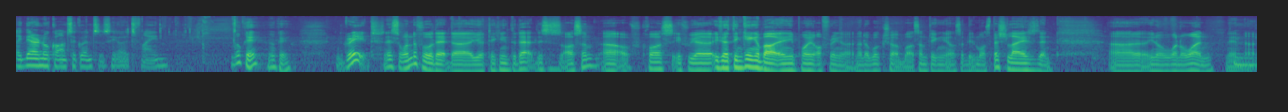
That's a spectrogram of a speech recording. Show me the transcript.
Like there are no consequences here. It's fine. Okay, okay. Great. That's wonderful that uh, you're taking to that. This is awesome. Uh, of course, if we are if you're thinking about any point offering another workshop or something else a bit more specialized than uh, you know, one on one, then uh, Mhm.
